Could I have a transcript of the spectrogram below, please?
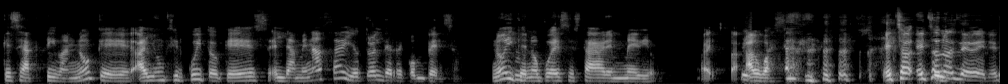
que se activan, ¿no? Que hay un circuito que es el de amenaza y otro el de recompensa, ¿no? Y que no puedes estar en medio. Algo así. He hecho, hecho los deberes.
